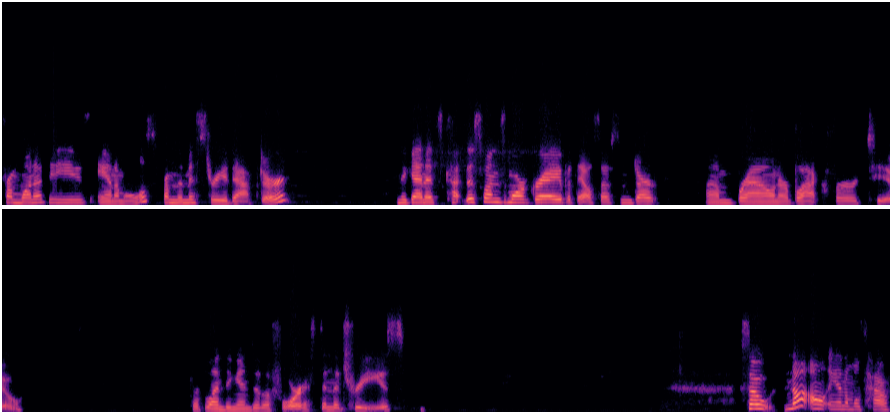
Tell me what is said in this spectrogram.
from one of these animals from the mystery adapter. And again, it's cut, this one's more gray, but they also have some dark um, brown or black fur too for blending into the forest and the trees. So not all animals have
